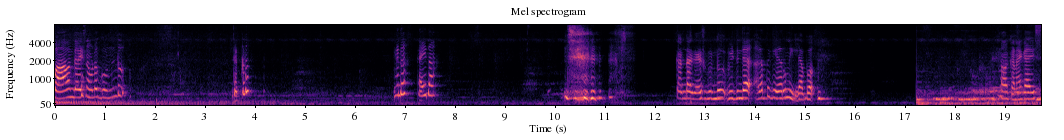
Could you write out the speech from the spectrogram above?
പാവം കൈസ് നമ്മുടെ ഗുണ്ടു. ചക്കട്. ഇങ്ങോട്ട് കൈതാ കണ്ട കേസ് ഗുണ്ടു വീട്ടിന്റെ അകത്ത് കേറുന്നില്ല അപ്പൊ. നോക്കണേ ഗൈസ്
